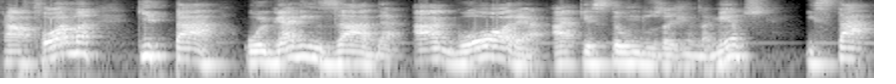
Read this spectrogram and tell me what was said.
a forma que está organizada agora a questão dos agendamentos está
